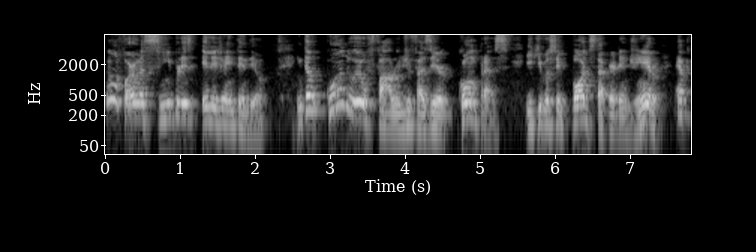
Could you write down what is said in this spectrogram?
De uma forma simples, ele já entendeu. Então, quando eu falo de fazer compras e que você pode estar perdendo dinheiro, é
